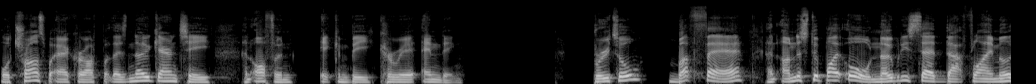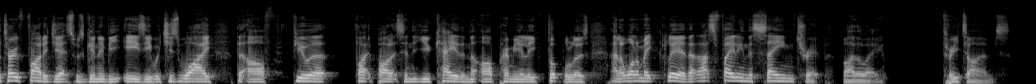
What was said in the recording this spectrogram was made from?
or transport aircraft, but there's no guarantee, and often it can be career ending. Brutal, but fair and understood by all. Nobody said that flying military fighter jets was going to be easy, which is why there are fewer fight pilots in the UK than there are Premier League footballers. And I want to make clear that that's failing the same trip, by the way, three times.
